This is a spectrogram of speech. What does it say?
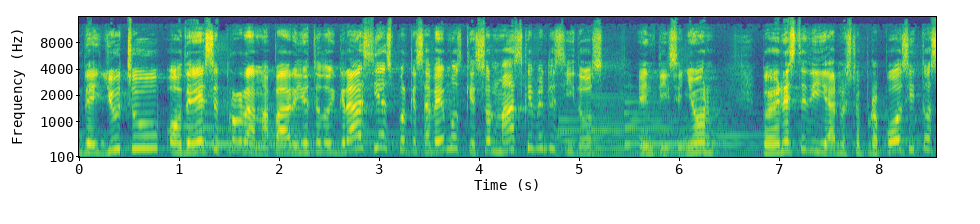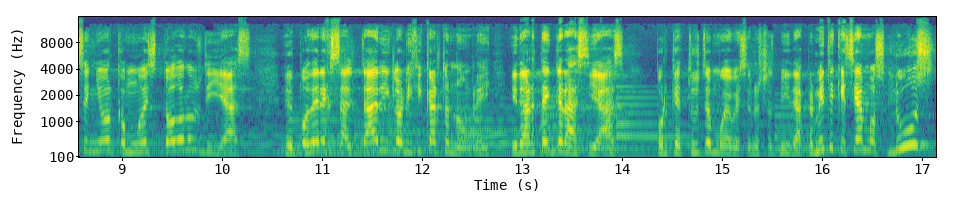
de YouTube o de ese programa, Padre. Yo te doy gracias porque sabemos que son más que bendecidos en ti, Señor. Pero en este día, nuestro propósito, Señor, como es todos los días, el poder exaltar y glorificar tu nombre y darte gracias porque tú te mueves en nuestras vidas. Permite que seamos luz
